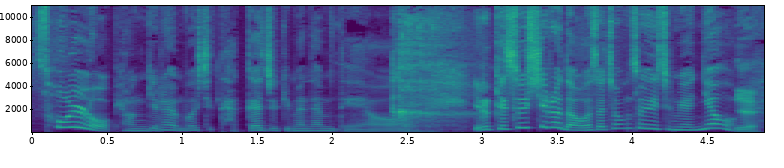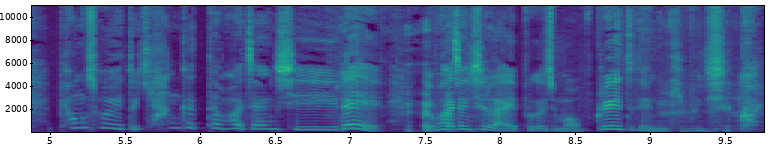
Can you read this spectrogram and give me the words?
솔로 변기를 한 번씩 닦아주기만 하면 돼요. 이렇게 수시로 넣어서 청소해주면요. 예. 평소에도 향긋한 화장실에 이 화장실 life가 좀 업그레이드 되는 기분이실 거예요.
